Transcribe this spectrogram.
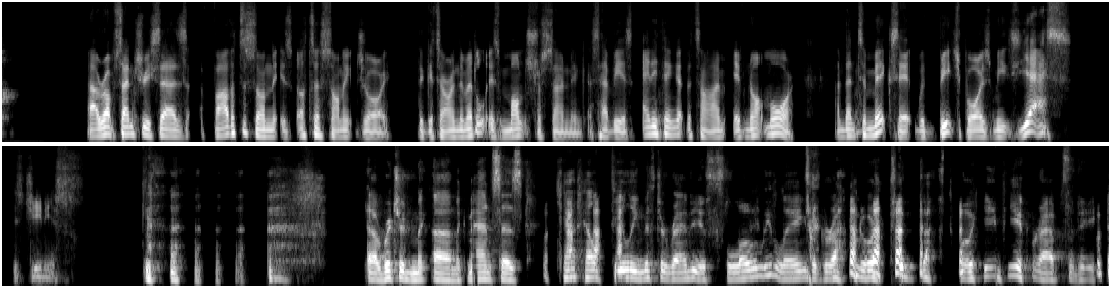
Uh, Rob Century says, Father to Son is utter sonic joy. The guitar in the middle is monstrous sounding, as heavy as anything at the time, if not more. And then to mix it with Beach Boys meets Yes is genius. Uh, Richard uh, McMahon says, "Can't help feeling Mr. Randy is slowly laying the groundwork to dust Bohemian Rhapsody,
